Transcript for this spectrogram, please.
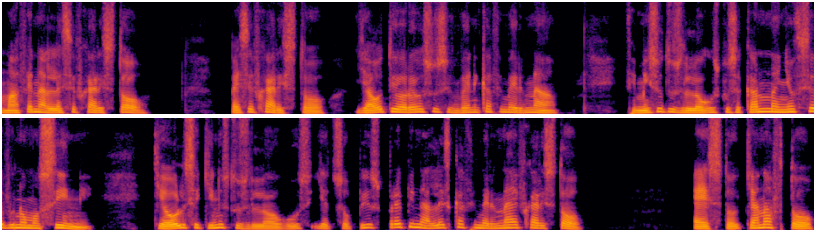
Μάθε να λες ευχαριστώ. Πες ευχαριστώ για ό,τι ωραίο σου συμβαίνει καθημερινά. Θυμήσου τους λόγους που σε κάνουν να νιώθεις ευγνωμοσύνη και όλους εκείνους τους λόγους για τους οποίους πρέπει να λες καθημερινά ευχαριστώ. Έστω κι αν αυτό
